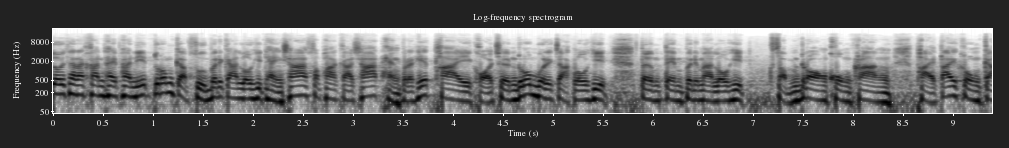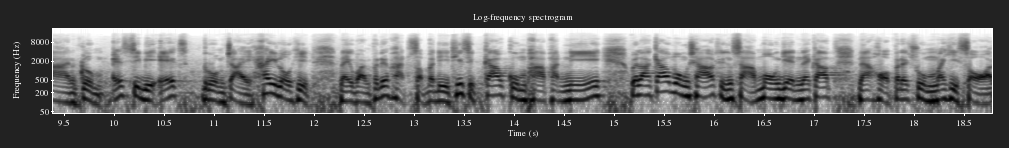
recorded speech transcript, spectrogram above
โดยธนาคารไทยพาณิชย์ร่วมกับศูนย์บริการโลหิตแห่งชาติสภากาชาติแห่งประเทศไทย ขอเชิญร่วมบริจาคโลหิต เติมเต็มปริมาณโลหิตสำรองคงคลัง ภายใต้โครงการกลุ่ม SCBX รวมใจให้โลหิต ในวันพฤหัสบดีที่ 19 กุมภาพันธ์นี้ เวลา 9 โมงเช้าถึง 3 โมงเย็นนะครับณหอประชุมมหิศร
